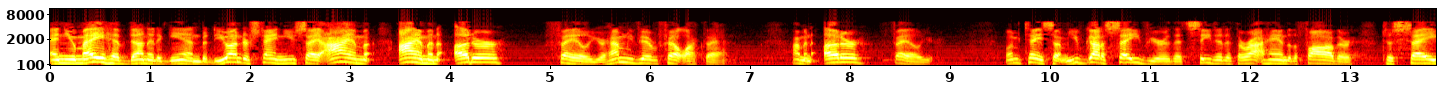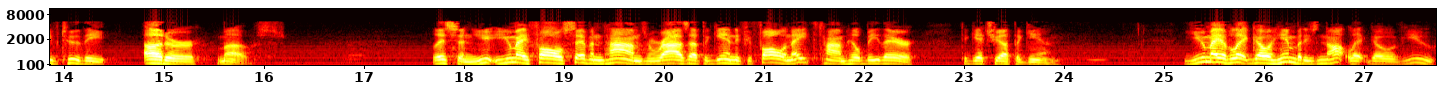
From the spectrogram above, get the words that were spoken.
and you may have done it again, but do you understand? You say, I am, I am an utter failure. How many of you ever felt like that? I'm an utter failure. Let me tell you something. You've got a Savior that's seated at the right hand of the Father to save to the uttermost. Listen, you, you may fall seven times and rise up again. If you fall an eighth time, He'll be there to get you up again. You may have let go of Him, but He's not let go of you.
